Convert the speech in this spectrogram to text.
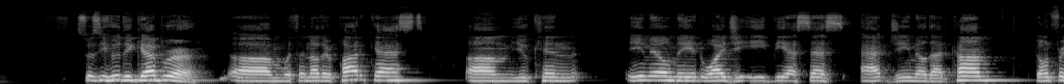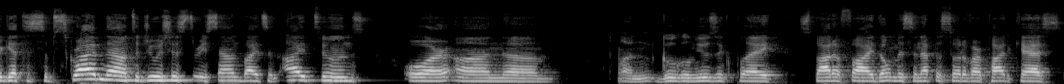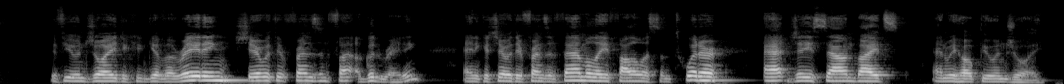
So, as Yehudi Geberer um, with another podcast. Um, you can email me at ygebss at gmail.com. Don't forget to subscribe now to Jewish History Soundbites in iTunes or on, um, on Google Music Play, Spotify. Don't miss an episode of our podcast. If you enjoyed, you can give a rating, share with your friends and fa- a good rating, and you can share with your friends and family. Follow us on Twitter at JSoundbites, and we hope you enjoy.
